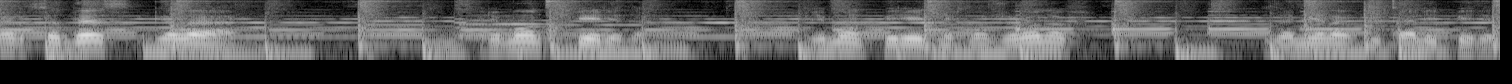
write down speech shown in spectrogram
Mercedes GLA. Ремонт переда. Ремонт передних лонжеронов. Замена деталей переда.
